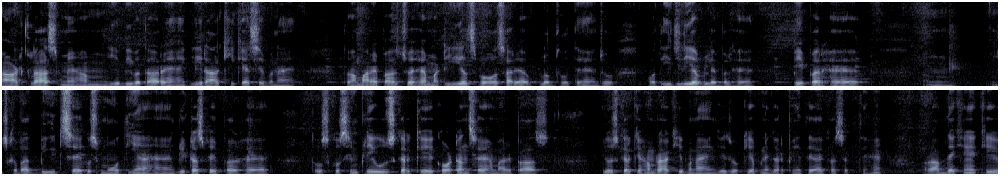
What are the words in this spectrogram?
आर्ट क्लास में हम ये भी बता रहे हैं कि राखी कैसे बनाएँ। तो हमारे पास जो है मटेरियल्स बहुत सारे उपलब्ध होते हैं, जो बहुत इजीली अवेलेबल है। पेपर है उसके बाद बीट्स है, कुछ मोतियाँ हैं ग्लिटर्स पेपर है तो उसको सिंपली यूज़ करके कॉटन्स है हमारे पास। यूज़ करके हम राखी बनाएँगे जो कि अपने घर पे ही तैयार कर सकते हैं। और आप देखेंगे कि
